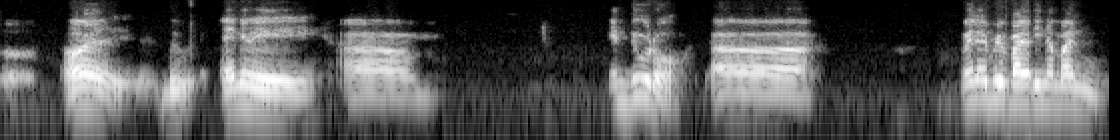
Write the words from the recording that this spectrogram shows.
Uh, Alright. Anyway, um, enduro. Uh, well, everybody naman,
